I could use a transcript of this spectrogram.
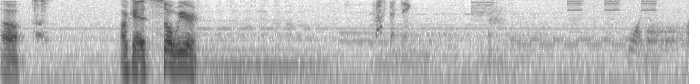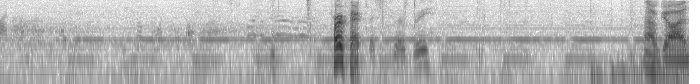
Oh. Okay, it's so weird. Perfect. That's two out of three. Oh god.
